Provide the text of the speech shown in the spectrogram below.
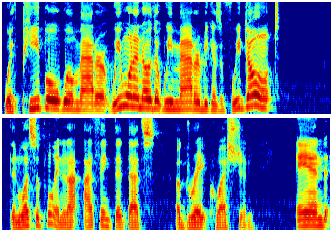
with people will matter. We want to know that we matter because if we don't, then what's the point? And I, I think that that's a great question. And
